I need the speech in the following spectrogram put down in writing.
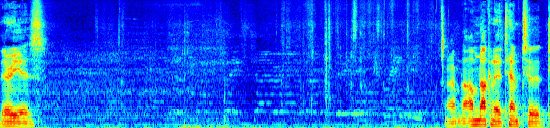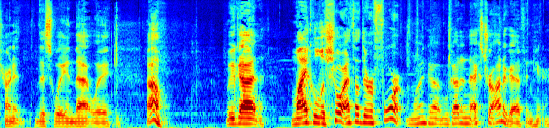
There he is. I'm not going to attempt to turn it this way and that way. Oh, we got Mikel Leshoure. I thought there were four. We got, we got an extra autograph in here.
